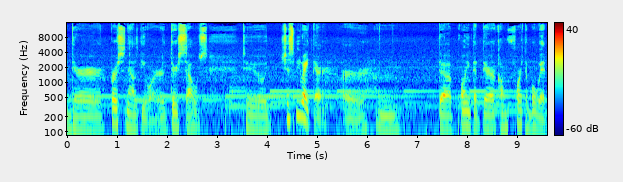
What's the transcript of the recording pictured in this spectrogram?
their personality or their selves to just be right there or on the point that they're comfortable with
